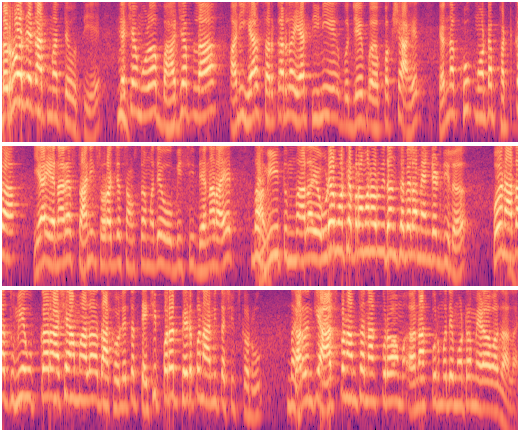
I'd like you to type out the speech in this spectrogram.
दररोज एक आत्महत्या होतीये. त्याच्यामुळं भाजपला आणि ह्या सरकारला या तिन्ही जे पक्ष आहेत यांना खूप मोठा फटका या येणाऱ्या स्थानिक स्वराज्य संस्थांमध्ये ओबीसी देणार आहेत. आम्ही तुम्हाला एवढ्या मोठ्या प्रमाणावर विधानसभेला मॅन्डेट दिलं. पण आता तुम्ही उपकार असे आम्हाला दाखवले तर त्याची परतफेड पण आम्ही तशीच करू. कारण की आज पण आमचा नागपूर नागपूरमध्ये मोठा मेळावा झालाय.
